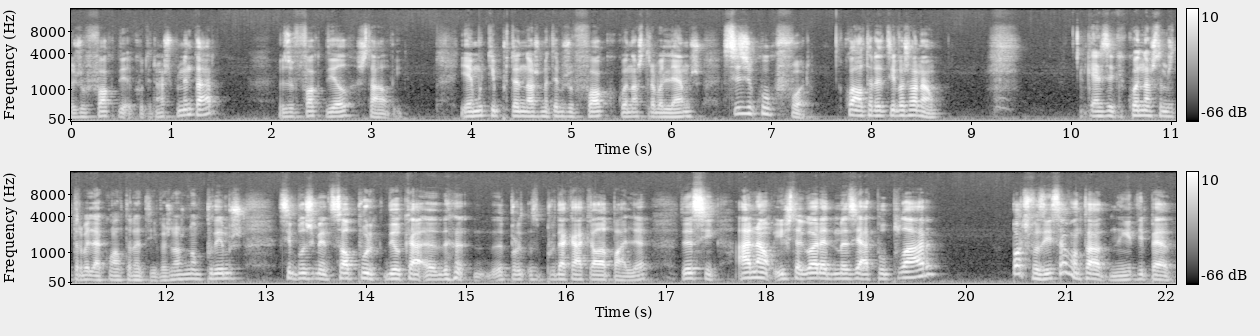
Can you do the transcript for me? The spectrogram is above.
mas o foco dele, continua a experimentar, mas o foco dele está ali. E é muito importante nós mantermos o foco quando nós trabalhamos, seja com o que for, com alternativas ou não. Quer dizer que quando nós estamos a trabalhar com alternativas, nós não podemos simplesmente, só porque, deu cá, cá aquela palha, dizer assim: ah não, isto agora é demasiado popular, podes fazer isso à vontade, ninguém te impede,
